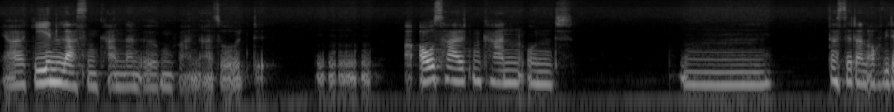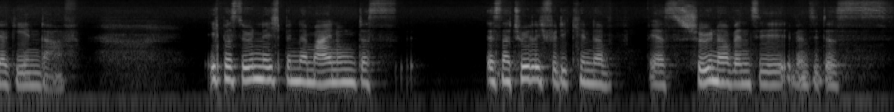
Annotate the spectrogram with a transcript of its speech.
ja, gehen lassen kann dann irgendwann. Also aushalten kann und mm, dass er dann auch wieder gehen darf. Ich persönlich bin der Meinung, dass es natürlich für die Kinder wäre es schöner, wenn sie, wenn sie das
